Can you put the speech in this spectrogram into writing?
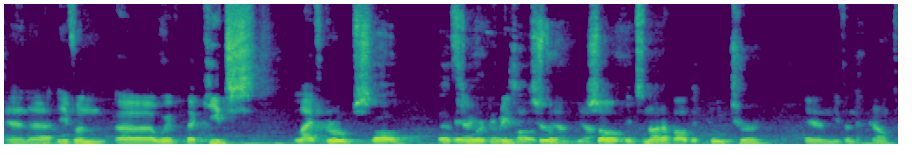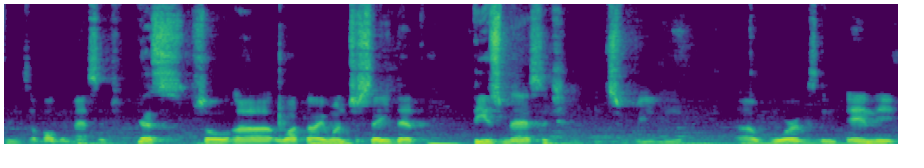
and uh, even uh, with the kids' life groups, Oh, that's working the increasing most. too. yeah. So it's not about the culture and even the country; it's about the message. Yes. So uh, what I want to say that this message it's really uh, works in any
